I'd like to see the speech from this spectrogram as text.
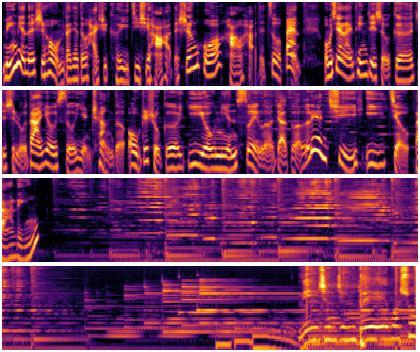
明年的时候，我们大家都还是可以继续好好的生活，好好的作伴。我们现在来听这首歌，这是罗大佑所演唱的哦。这首歌有年岁了，叫做《恋曲一九八零》。你曾经对我说，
